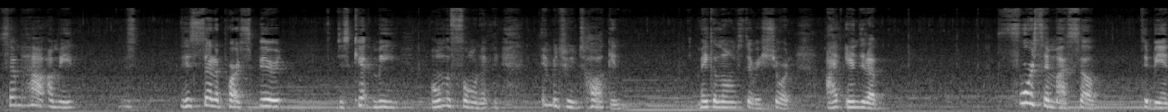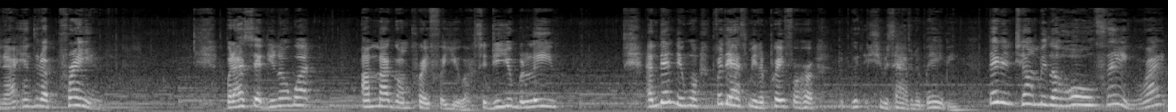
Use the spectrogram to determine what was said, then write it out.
somehow, I mean, his set apart spirit just kept me on the phone in between talking, make a long story short, I ended up forcing myself to be in there. I ended up praying. But I said, you know what? I'm not going to pray for you. I said, do you believe? And then they want, first they asked me to pray for her. She was having a baby. They didn't tell me the whole thing, right?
